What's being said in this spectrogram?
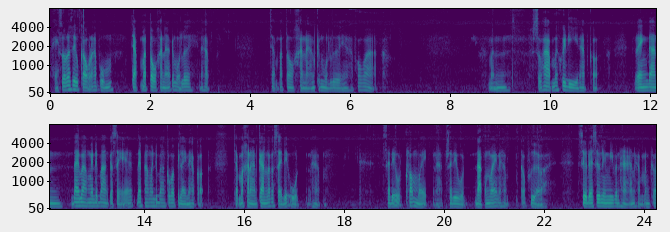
แผงโซลาร์เซลล์เก่านะครับ ผมจับมาต่อขนานกันหมดเลยนะครับ จับมาต่อขนานกันหมดเลยนะครับ เพราะว่า มันสภาพไม่ค่อยดีนะครับ ก็แรงดันได้บ้างไม่ได้บ้างกระแส ได้บ้างไม่ได้บ้างก็ไม่เป็นไรนะครับ ก็จับมาขนานกันแล้วก็ใส่ไดโอดนะครับใส่ไดโอดคล่อมไว้นะครับใส่ไดโอดดักมันไว้นะครับ ก็เผื่อ เซลล์ใดเซลล์หนึ่งมีปัญหานะครับ มันก็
